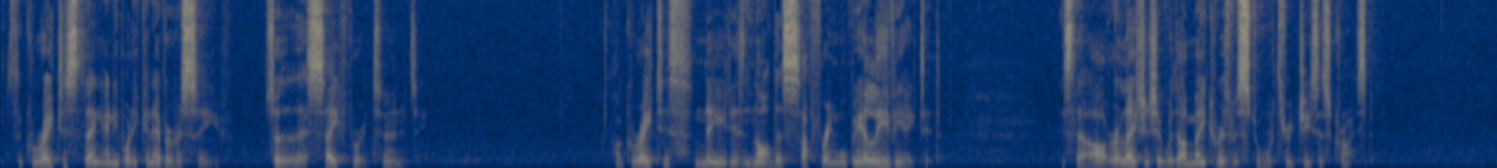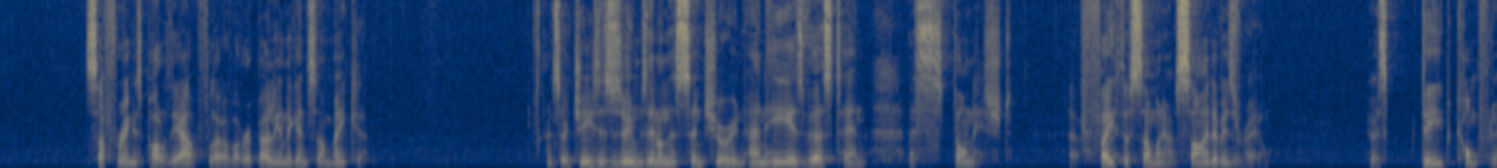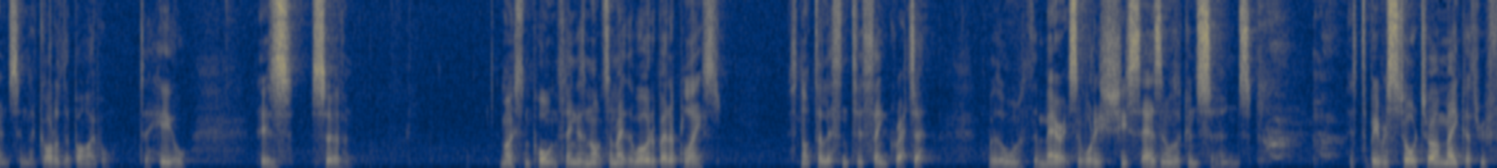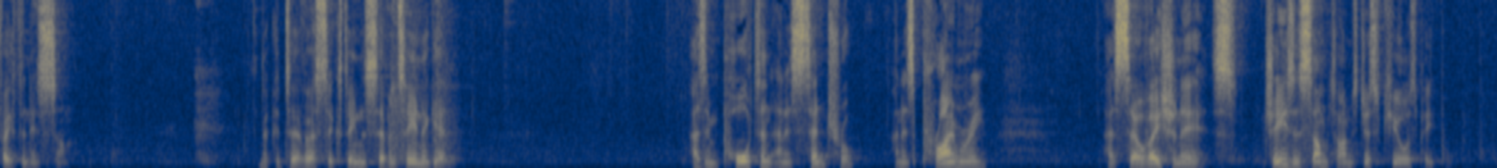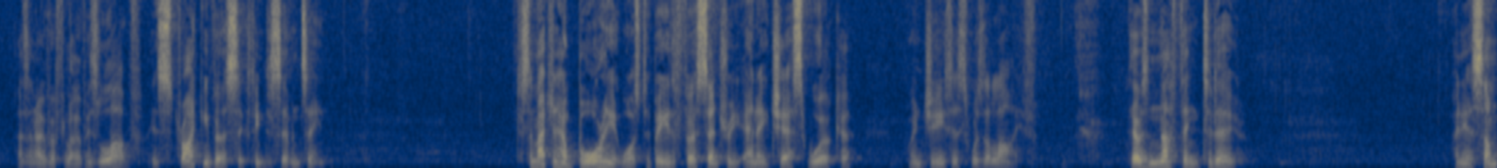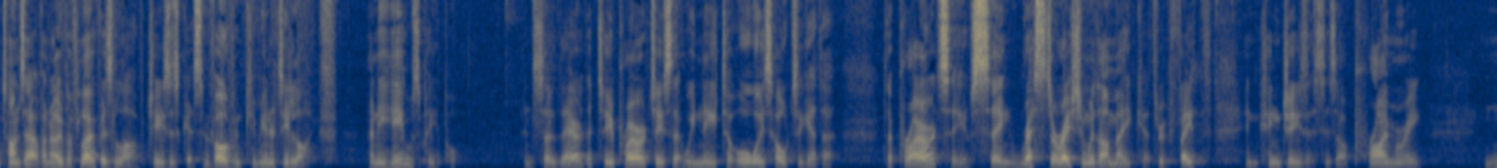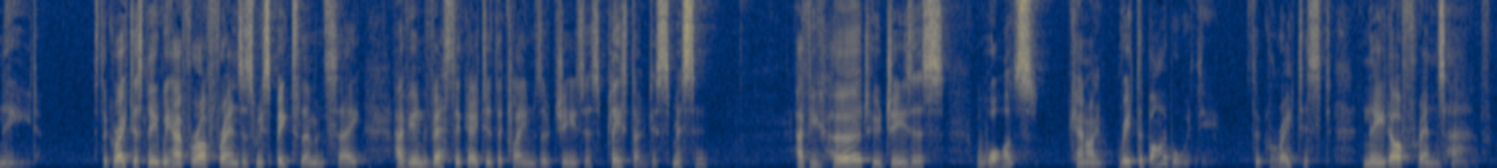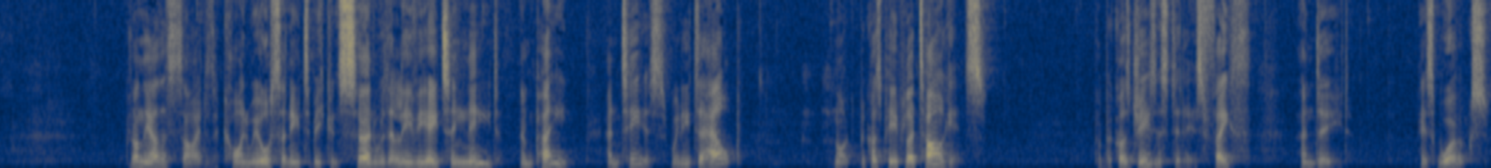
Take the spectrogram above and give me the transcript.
It's the greatest thing anybody can ever receive so that they're safe for eternity. Our greatest need is not that suffering will be alleviated, it's that our relationship with our Maker is restored through Jesus Christ. Suffering is part of the outflow of our rebellion against our Maker. And so Jesus zooms in on the centurion, and he is, verse 10, astonished at faith of someone outside of Israel who has deep confidence in the God of the Bible to heal his servant. The most important thing is not to make the world a better place. It's not to listen to St. Greta with all the merits of what she says and all the concerns. It's to be restored to our Maker through faith in His Son. Look at uh, verse 16 and 17 again. As important and as central and as primary as salvation is, Jesus sometimes just cures people as an overflow of His love. It's striking, verse 16 to 17. Just imagine how boring it was to be the first century NHS worker when Jesus was alive. There was nothing to do. And yet, sometimes out of an overflow of his love, Jesus gets involved in community life and he heals people. And so, there are the two priorities that we need to always hold together. The priority of seeing restoration with our Maker through faith in King Jesus is our primary need. It's the greatest need we have for our friends as we speak to them and say, Have you investigated the claims of Jesus? Please don't dismiss it. Have you heard who Jesus was? Can I read the Bible with you? It's the greatest need our friends have. But on the other side of the coin, we also need to be concerned with alleviating need and pain and tears. We need to help. Not because people are targets, but because Jesus did it. It's faith and deed, it's works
